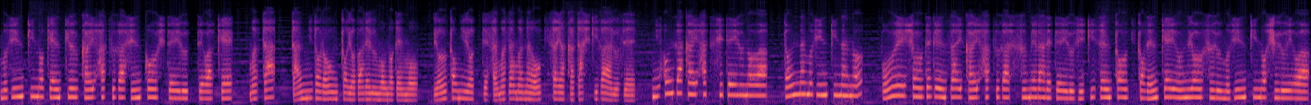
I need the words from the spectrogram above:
無人機の研究開発が進行しているってわけ。また、単にドローンと呼ばれるものでも、用途によって様々な大きさや型式があるぜ。日本が開発しているのは、どんな無人機なの？防衛省で現在開発が進められている次期戦闘機と連携運用する無人機の種類は、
